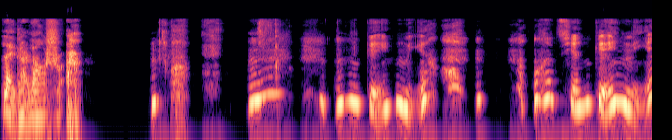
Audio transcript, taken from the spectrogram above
来点浪水！”嗯嗯，给你，我全给你。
